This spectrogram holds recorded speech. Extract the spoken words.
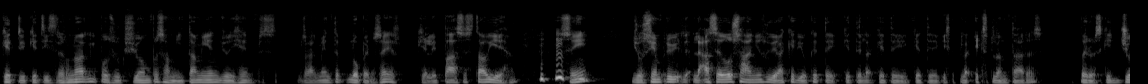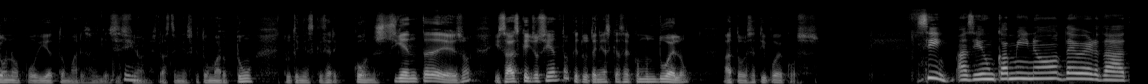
Que te, que te hicieras una liposucción, pues a mí también, yo dije, pues, realmente lo pensé, ¿qué le pasa a esta vieja? ¿Sí? yo siempre, hace dos años hubiera querido que te, que te, que te, que te explantaras, pero es que yo no podía tomar esas decisiones, las tenías que tomar tú, tú tenías que ser consciente de eso, y sabes que yo siento que tú tenías que hacer como un duelo a todo ese tipo de cosas. Sí, ha sido un camino de verdad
